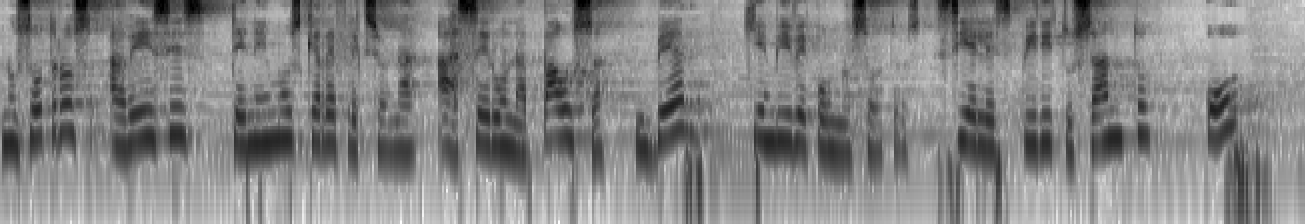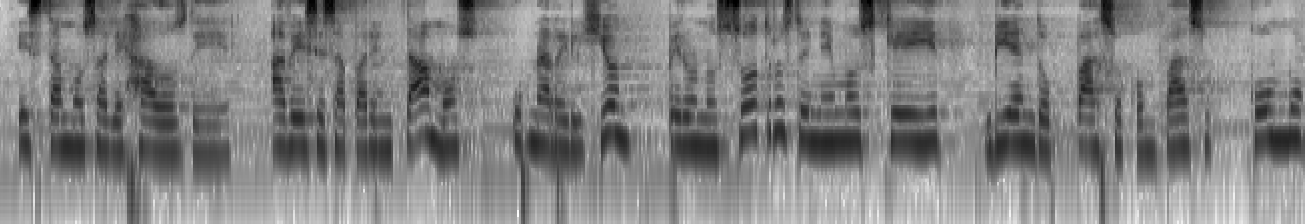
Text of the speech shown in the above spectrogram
Nosotros a veces tenemos que reflexionar, hacer una pausa, ver quién vive con nosotros, si el Espíritu Santo o estamos alejados de Él. A veces aparentamos una religión, pero nosotros tenemos que ir viendo paso con paso cómo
